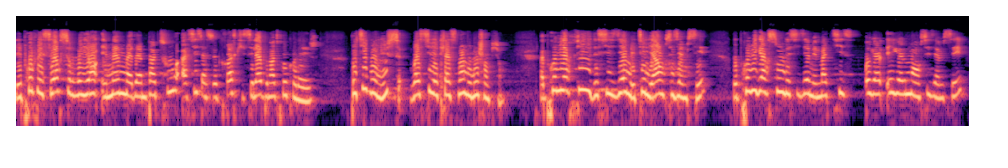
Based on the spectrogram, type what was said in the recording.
Les professeurs, surveillants et même Madame Patour assistent à ce cross qui célèbre notre collège. Petit bonus, voici le classement de nos champions. La première fille des 6e est Elia en 6e C. Le premier garçon des 6e est Mathis également en 6e C.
